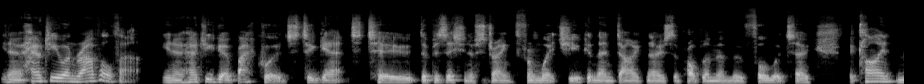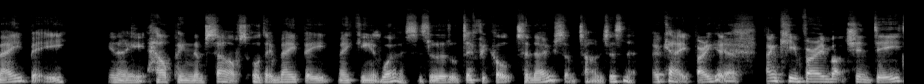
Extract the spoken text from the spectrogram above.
you know, how do you unravel that? You know how do you go backwards to get to the position of strength from which you can then diagnose the problem and move forward so the client may be you know, helping themselves, or they may be making it worse. It's a little difficult to know sometimes, isn't it? Okay, very good. Yeah. Thank you very much indeed.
